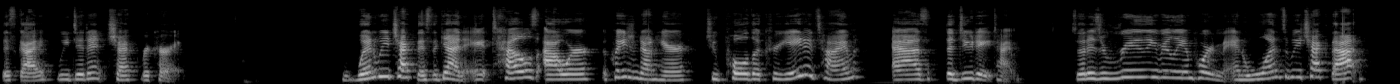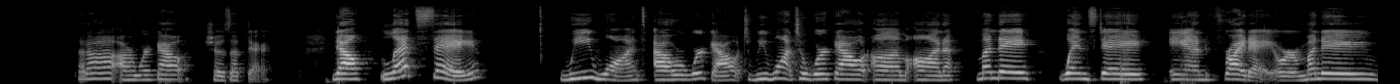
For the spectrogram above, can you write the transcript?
this guy, we didn't check recurring. When we check this, again, it tells our equation down here to pull the created time as the due date time. So that is really, really important. And once we check that, ta-da, our workout shows up there. Now, let's say we want our workout, we want to work out um, on Monday, Wednesday, and Friday, or Monday,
